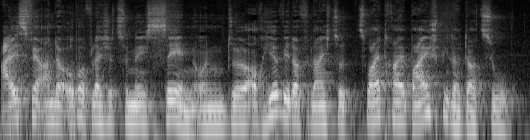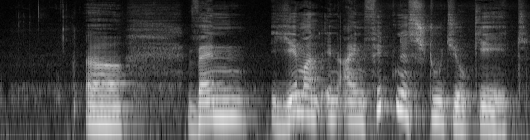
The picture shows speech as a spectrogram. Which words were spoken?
als wir an der Oberfläche zunächst sehen. Und äh, auch hier wieder vielleicht so zwei, drei Beispiele dazu. Äh, wenn jemand in ein Fitnessstudio geht,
